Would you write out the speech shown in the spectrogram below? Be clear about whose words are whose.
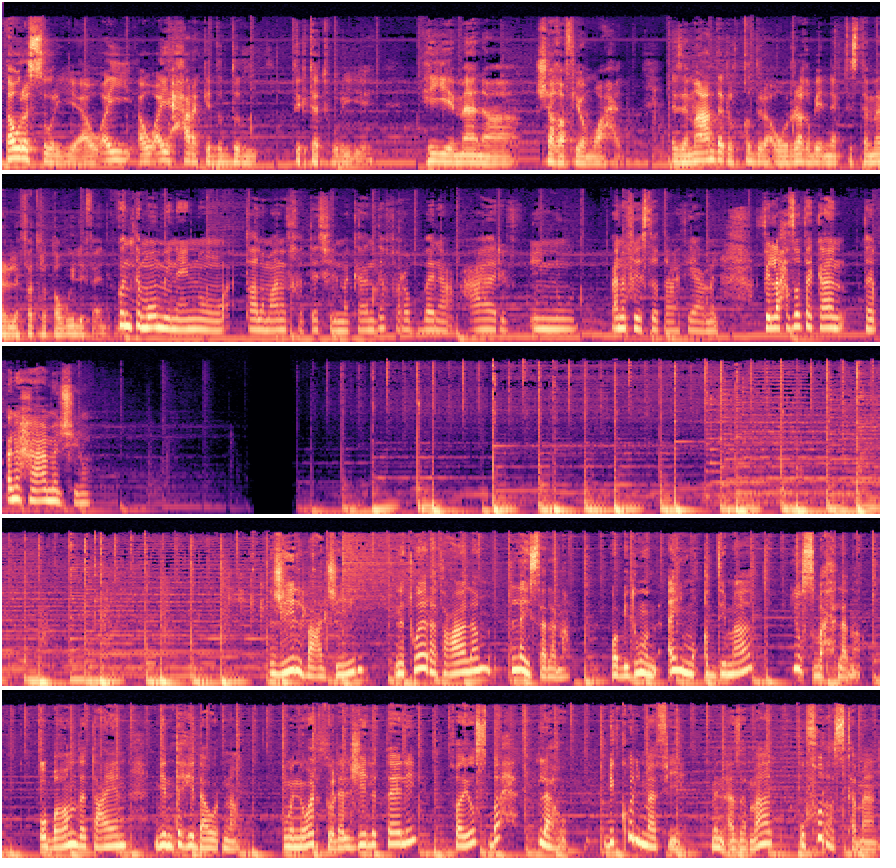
Speaker 1: الثورة السورية أو اي أو أي حركة ضد الدكتاتورية هي مانا شغف يوم واحد. إذا ما عندك القدرة أو الرغبة إنك تستمر لفترة طويلة فانت
Speaker 2: كنت مؤمنة إنه طالما أنا اتخطيت في المكان ده فربنا عارف إنه أنا في استطاعتي أعمل. في لحظتها كان طيب أنا حأعمل شنو؟
Speaker 3: جيل بعد جيل نتوارث عالم ليس لنا وبدون أي مقدمات يصبح لنا. وبغمضة عين بينتهي دورنا ومنورثه للجيل التالي فيصبح له بكل ما فيه من أزمات وفرص كمان.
